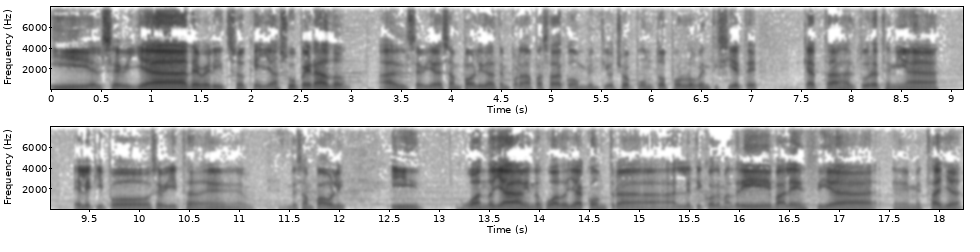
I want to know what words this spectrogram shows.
Y el Sevilla de Berizzo, que ya ha superado al Sevilla de San Paoli de la temporada pasada con 28 puntos por los 27 que a estas alturas tenía el equipo sevillista eh, de San Paoli. Y jugando ya, habiendo jugado ya contra Atlético de Madrid, Valencia, eh, Mestalla,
